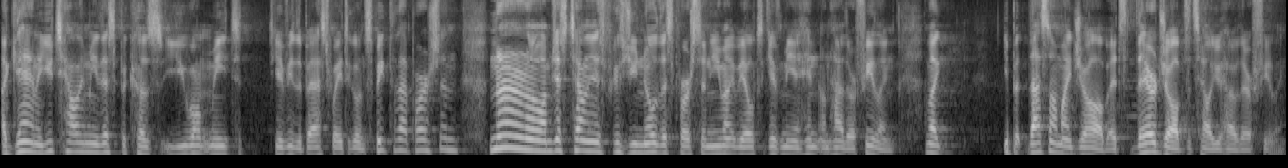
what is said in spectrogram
Again, are you telling me this because you want me to give you the best way to go and speak to that person? No, no, no, I'm just telling you this because you know this person. and You might be able to give me a hint on how they're feeling. I'm like, yeah, but that's not my job. It's their job to tell you how they're feeling.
